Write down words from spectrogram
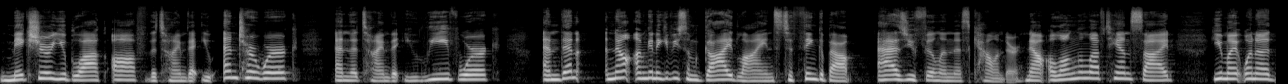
make sure you block off the time that you enter work and the time that you leave work. And then now I'm going to give you some guidelines to think about as you fill in this calendar. Now, along the left hand side, you might want to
